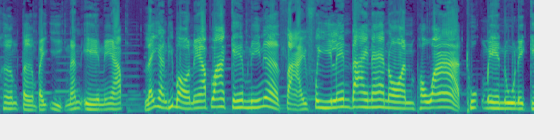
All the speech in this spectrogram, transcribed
เพิ่มเติมไปอีกนั่นเองนะครับและอย่างที่บอกนะครับว่าเกมนี้เนี่ยสายฟรีเล่นได้แน่นอน เพราะว่าทุกเมนูในเก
